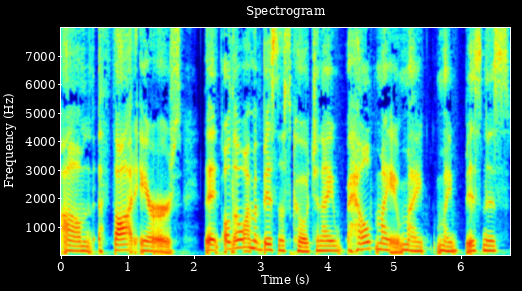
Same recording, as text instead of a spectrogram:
um, thought errors that although I'm a business coach and I help my my my business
